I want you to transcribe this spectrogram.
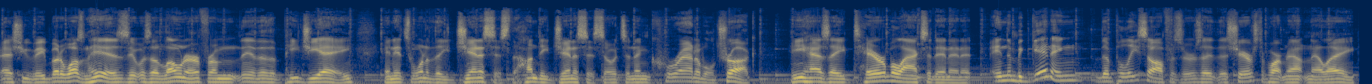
SUV, but it wasn't his. It was a loaner from the, the, the PGA, and it's one of the Genesis, the Hyundai Genesis. So it's an incredible truck. He has a terrible accident in it. In the beginning, the police officers at the sheriff's department out in LA,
